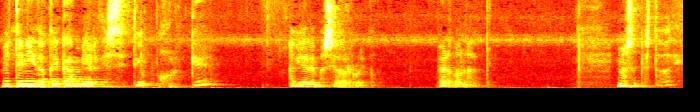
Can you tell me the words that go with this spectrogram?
Me he tenido que cambiar de sitio porque había demasiado ruido. Perdonad. No sé qué estaba diciendo.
